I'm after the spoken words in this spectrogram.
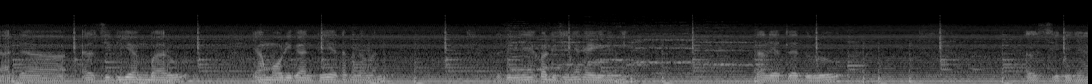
ada LCD yang baru yang mau diganti ya teman-teman. LCD nya kondisinya kayak gini. Nih kita lihat-lihat dulu LCD nya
